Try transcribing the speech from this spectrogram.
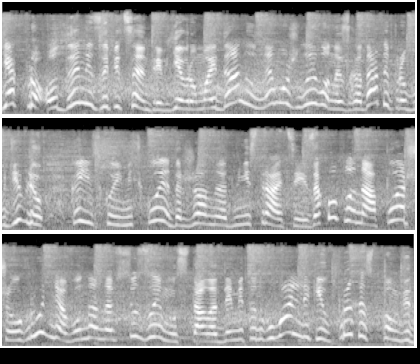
Як про один із епіцентрів Євромайдану неможливо не згадати про будівлю Київської міської державної адміністрації. Захоплена 1 грудня, вона на всю зиму стала для мітингувальників прихистком від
